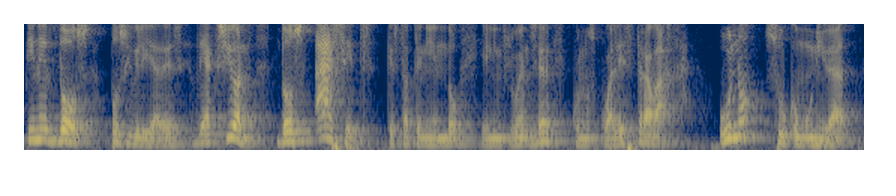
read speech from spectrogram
tiene dos posibilidades de acción, dos assets que está teniendo el influencer con los cuales trabaja. Uno, su comunidad.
